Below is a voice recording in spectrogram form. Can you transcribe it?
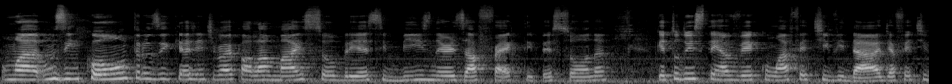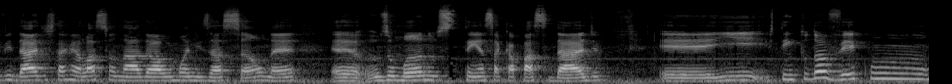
uma uns encontros e que a gente vai falar mais sobre esse business affect persona porque tudo isso tem a ver com afetividade. Afetividade está relacionada à humanização, né? É, os humanos têm essa capacidade. É, e tem tudo a ver com,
